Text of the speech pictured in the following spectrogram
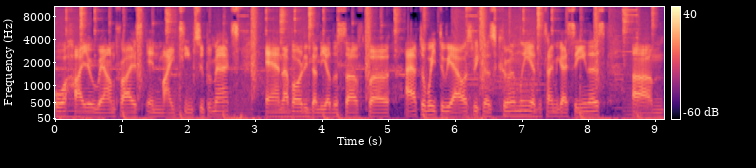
or higher round prize in my team Supermax. And I've already done the other stuff, but I have to wait three hours because currently, at the time you guys seeing this, um,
